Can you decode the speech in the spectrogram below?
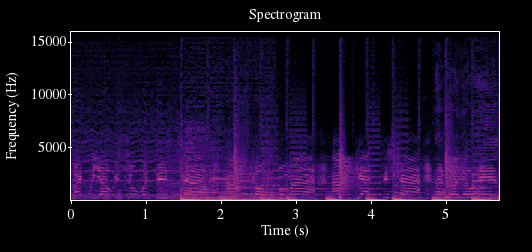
Like we always do at this time, I go for mine. I got to shine. Now throw your hands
